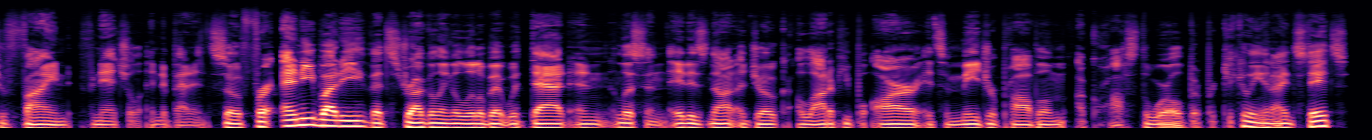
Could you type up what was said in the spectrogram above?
to find financial independence. So, for anybody that's struggling a little bit with debt, and listen, it is not a joke, a lot of people are, it's a major problem across the world, but particularly in the United States,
